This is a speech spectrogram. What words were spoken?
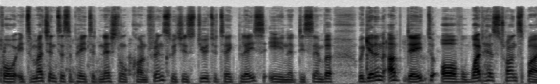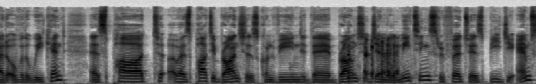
for its much anticipated national conference, which is due to take place in December. We get an update of what has transpired over the weekend as part, as party branches convened their branch general meetings, referred to as BGMs.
